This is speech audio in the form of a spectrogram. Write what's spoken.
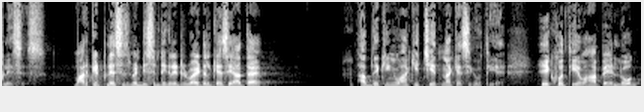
प्लेसेस मार्केट प्लेसेस में डिसइंटीग्रेटेड वाइटल कैसे आता है? आप देखेंगे वहाँ की चेतना कैसी होती है। एक होती है वहाँ पे लोग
